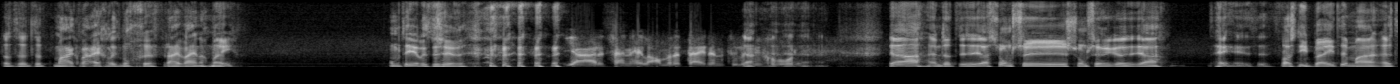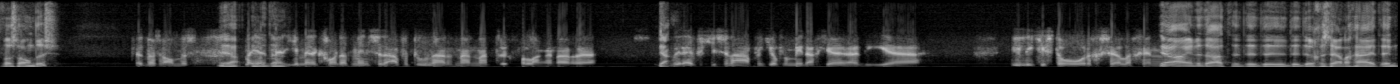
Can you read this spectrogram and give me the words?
dat, dat, dat maken we eigenlijk nog vrij weinig mee. Om het eerlijk te zeggen. ja, dat zijn hele andere tijden natuurlijk nu geworden. Ja, en dat, ja, soms, soms zeg ik, ja, het, het was niet beter, maar het was anders. Het was anders. Ja, maar je, je merkt gewoon dat mensen er af en toe naar, naar, naar terug verlangen. Naar eh, weer eventjes een avondje of een middagje eh, die, eh, die liedjes te horen gezellig. En, Ja, inderdaad, de, de, de, de gezelligheid. En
